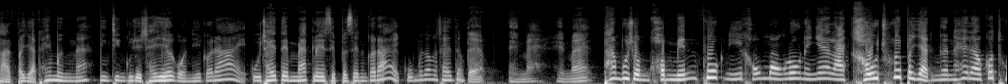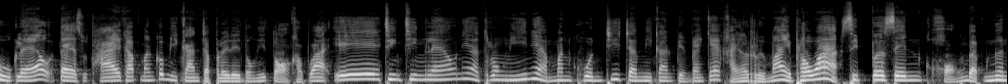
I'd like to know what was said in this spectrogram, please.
ศาสตร์ประหยัดให้มึงนะ จริงๆ กูจะใช้เยอะกว่านี้ก็ได้ กูใช้เต็มแม็กเลย10%ก็ได้ กูไม่ต้องใช้เต็มแต่เห็นไหมเห็นไหมท่านผู้ชมคอมเมนต์พวกนี้เขามองโลกในแง่ร้ายเขาช่วยประหยัดเงินให้เราก็ถูกแล้ว แต่สุดท้ายครับมันก็มีการจับประเด็นตรงนี้ต่อครับว่า เอ๊จริง ๆ แล้วเนี่ยตรงนี้เนี่ยมันควรที่จะมีการเปลี่ยนแปลงแก้ไขหรือไม่ เพราะว่า 10%ของแบบเงิน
